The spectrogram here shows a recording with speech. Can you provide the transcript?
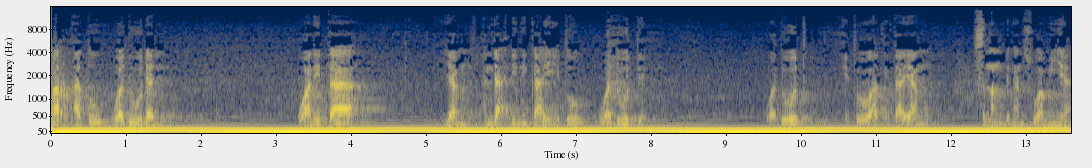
mar'atu wadudan. Wanita yang hendak dinikahi itu wadud. Wadud itu wanita yang senang dengan suaminya.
